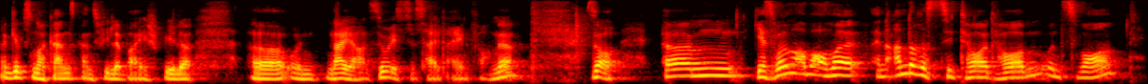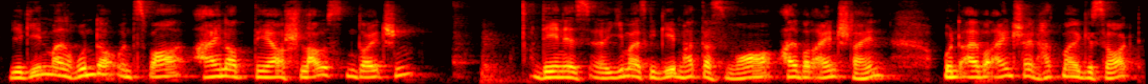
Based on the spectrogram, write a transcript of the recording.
Da gibt es noch ganz, ganz viele Beispiele. Äh, und naja, so ist es halt einfach. Ne? So, ähm, jetzt wollen wir aber auch mal ein anderes Zitat haben. Und zwar, wir gehen mal runter. Und zwar einer der schlausten Deutschen, den es äh, jemals gegeben hat, das war Albert Einstein. Und Albert Einstein hat mal gesagt,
